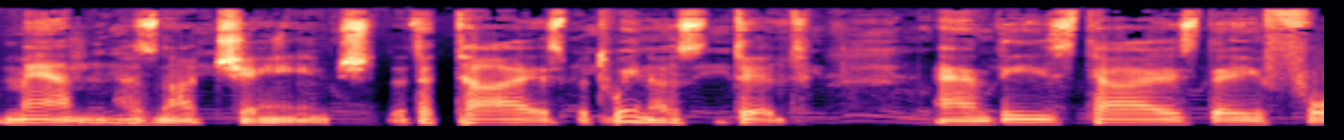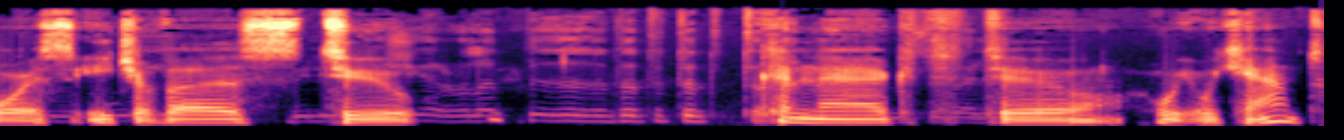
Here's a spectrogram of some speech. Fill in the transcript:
Man has not changed. The ties between us did. And these ties, they force each of us to connect to, we, we can't.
